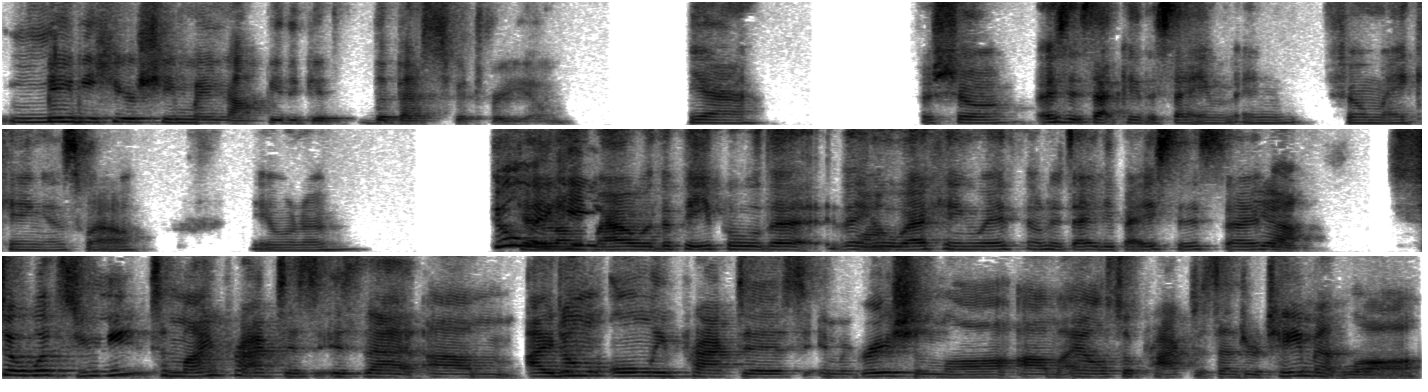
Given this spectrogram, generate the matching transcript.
maybe he or she may not be the good the best fit for you. Yeah, for sure. It's exactly the same in filmmaking as well. You want to get along well with the people that, that you're working with on a daily basis. So yeah. So what's unique to my practice is that um, I don't only practice immigration law. Um, I also practice entertainment law,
